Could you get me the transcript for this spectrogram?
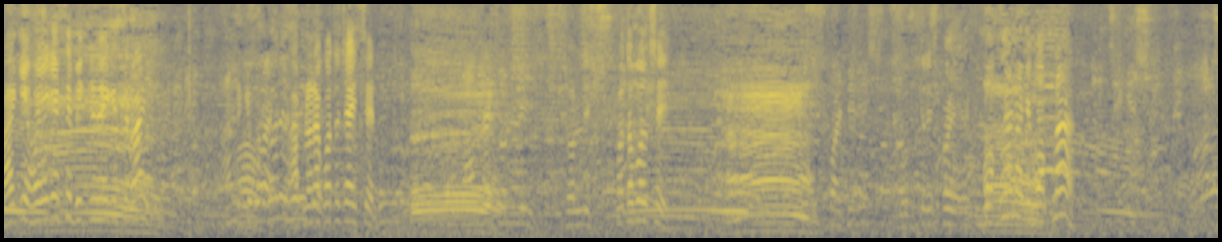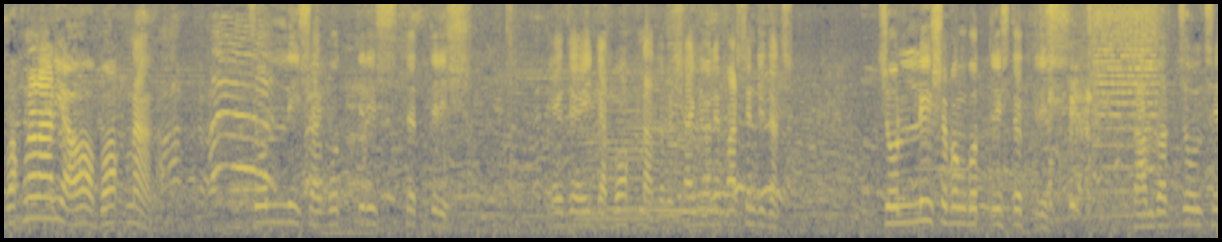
ভাই কি হয়ে গেছে? বিক্রি হয়ে গেছে ভাই? আপনারা কত চাইছেন? চল্লিশ। কত বলছে? বকনা নাকি বকনা? বকনা ও, বকনা। চল্লিশ বত্রিশ, তেত্রিশ। এই যে এইটা, বকনা, তবে পার্সেন্টেজ আছে। চল্লিশ এবং বত্রিশ, তেত্রিশ। দাম দর চলছে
